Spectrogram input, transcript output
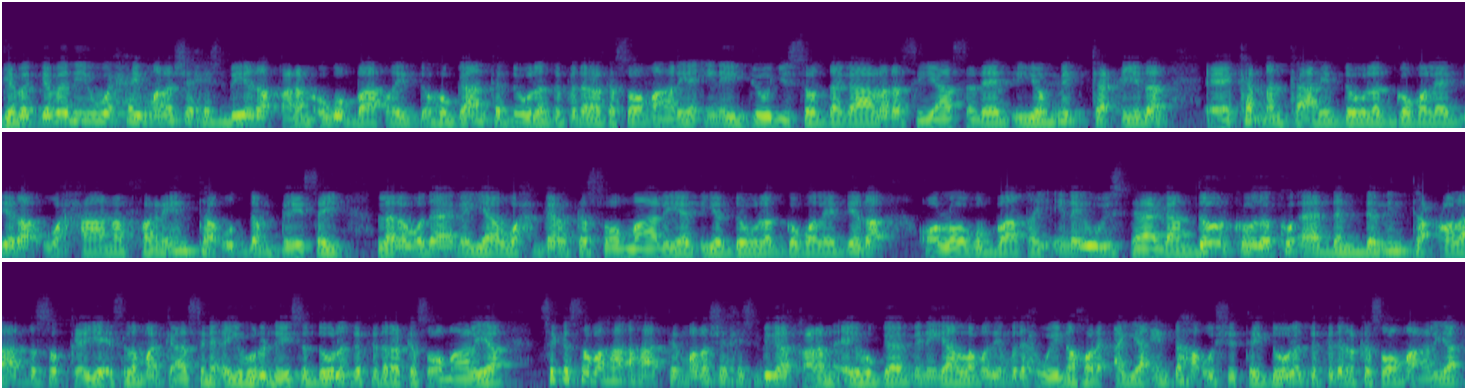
gebagabadii waxay madasha xisbiyada qaran ugu baaqday hogaanka dowladda federaalk soomaaliya inay joojiso dagaalada siyaasadeed iyo midka ciidan ee ka dhanka ahi dowlad goboleedyada waxaana fariinta u dambaysay lala wadaagayaa waxgaradka soomaaliyeed iyo dowlad goboleedyada oo loogu baaqay inay u istaagaan doorkooda ku aadan deminta colaada sokeeya islamarkaasina ay horinayso dowladda federaalk soomaaliya. Si kastaba ha ahaatee madasha xisbiga qaran ay hogaaminayaan labadii madaxweyne hore ayaa indhaha u shitay dowladda federaalk soomaaliya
